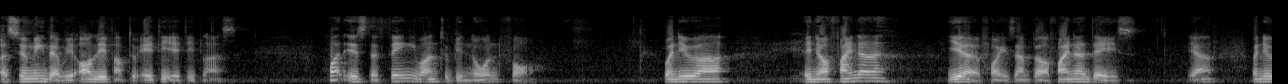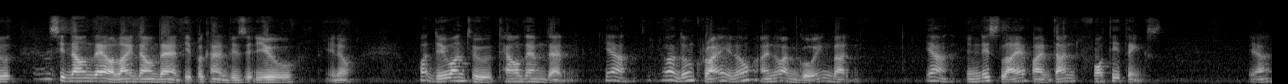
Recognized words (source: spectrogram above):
assuming that we all live up to 80, 80 plus. What is the thing you want to be known for? When you are in your final year, for example, or final days, yeah, when you sit down there or lie down there and people come and visit you, you know, what do you want to tell them that, yeah, well, don't cry, you know, I know I'm going, but yeah, in this life I've done 40 things. Yeah?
